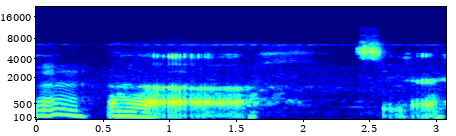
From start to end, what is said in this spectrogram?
Ah, Uh, let's see here.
